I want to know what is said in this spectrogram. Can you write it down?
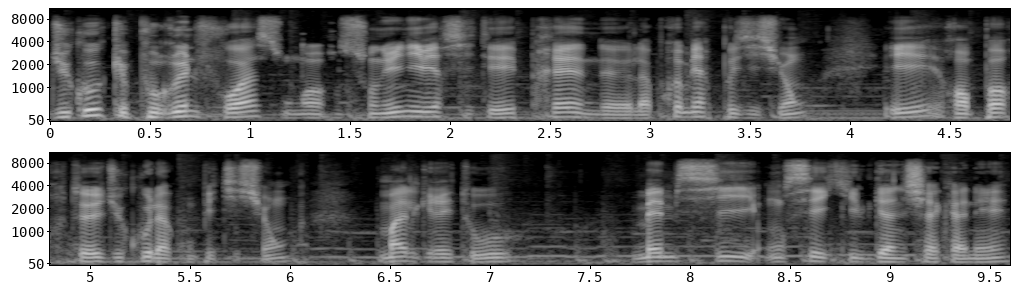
du coup que pour une fois son, son université prenne la première position et remporte du coup la compétition. Malgré tout, même si on sait qu'il gagne chaque année,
